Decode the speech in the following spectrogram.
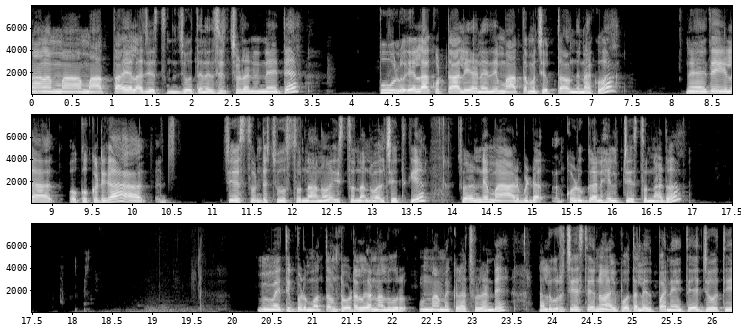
నానమ్మ మా అత్త ఎలా చేస్తుంది జ్యోతి అనేసి చూడండి నేనైతే పువ్వులు ఎలా కుట్టాలి అనేది మా అత్తమ్మ చెప్తా ఉంది నాకు. నేనైతే ఇలా ఒక్కొక్కటిగా చేస్తుంటే చూస్తున్నాను ఇస్తున్నాను వాళ్ళ చేతికి. చూడండి మా ఆడబిడ్డ కొడుకు కానీ హెల్ప్ చేస్తున్నాడు. మేమైతే ఇప్పుడు మొత్తం టోటల్గా నలుగురు ఉన్నాం ఇక్కడ చూడండి. నలుగురు చేస్తేనూ అయిపోతలేదు పని అయితే జ్యోతి.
